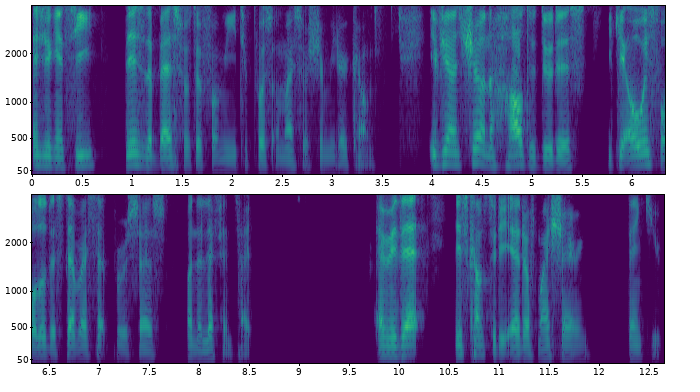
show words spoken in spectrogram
As you can see, this is the best photo for me to post on my social media account. If you're unsure on how to do this, you can always follow the step-by-step -step process on the left-hand side. And with that, this comes to the end of my sharing. Thank you.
